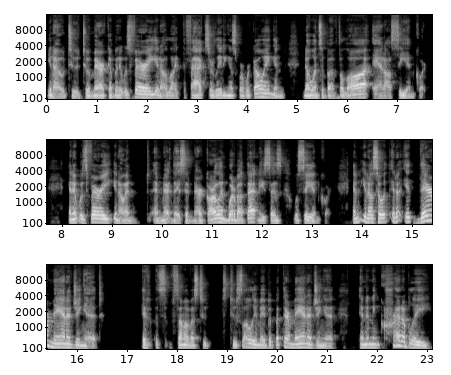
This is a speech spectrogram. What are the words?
you know to to america. But it was very you know like the facts are leading us where we're going and no one's above the law and i'll see you in court. And it was very you know and and they said Merrick Garland, what about that? And he says, we'll see you in court. And you know, so it, it, it they're managing it. If some of us too too slowly, maybe, but they're managing it in an incredibly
